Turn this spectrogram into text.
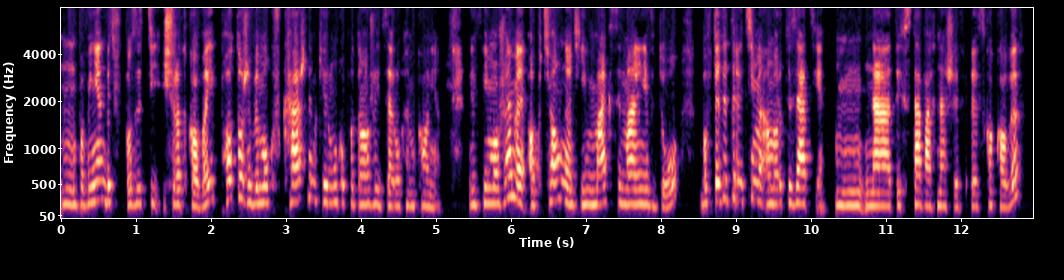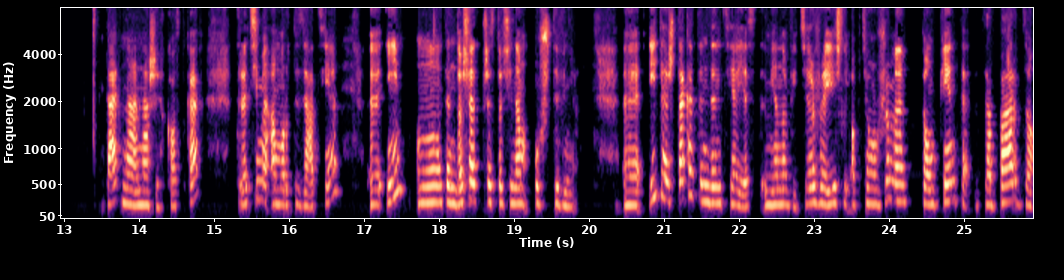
Mm, powinien być w pozycji środkowej po to, żeby mógł w każdym kierunku podążyć za ruchem konia. Więc nie możemy obciągnąć im maksymalnie w dół, bo wtedy tracimy amortyzację mm, na tych stawach naszych y, skokowych, tak, na naszych kostkach, tracimy amortyzację y, i mm, ten dosiad przez to się nam usztywnia. E, I też taka tendencja jest mianowicie, że jeśli obciążymy tą piętę za bardzo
